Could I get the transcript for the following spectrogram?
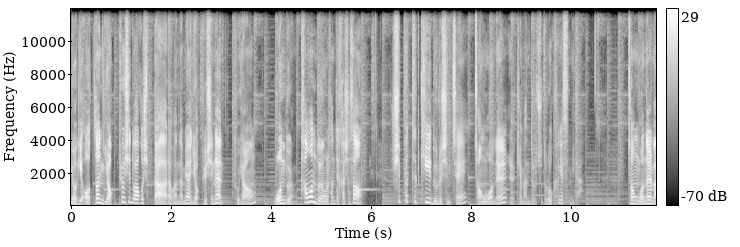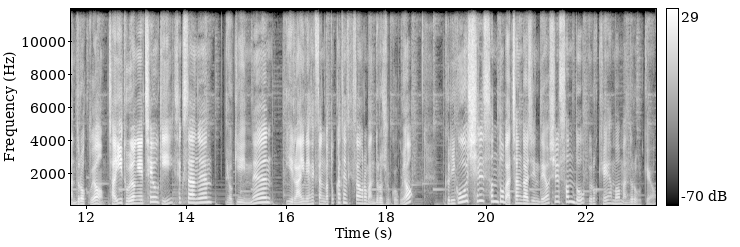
여기 어떤 역 표시도 하고 싶다 라고 한다면 역 표시는 도형, 원도형, 타원 도형을 선택하셔서 쉬프트 키 누르신 채 정원을 이렇게 만들어 주도록 하겠습니다. 정원을 만들었고요. 자이 도형의 채우기 색상은 여기 있는 이 라인의 색상과 똑같은 색상으로 만들어 줄 거고요. 그리고 실선도 마찬가지인데요. 실선도 이렇게 한번 만들어 볼게요.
